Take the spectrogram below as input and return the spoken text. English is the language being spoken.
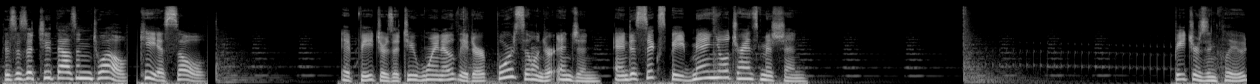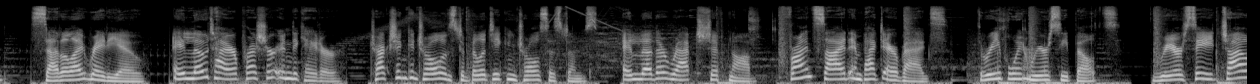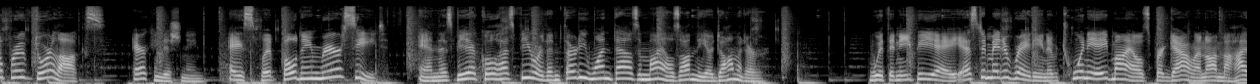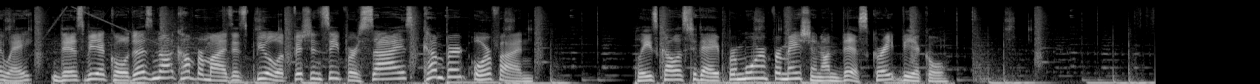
This is a 2012 Kia Soul. It features a 2.0-liter four-cylinder engine and a six-speed manual transmission. Features include satellite radio, a low tire pressure indicator, traction control and stability control systems, a leather-wrapped shift knob, front side impact airbags, three-point rear seat belts, rear seat child-proof door locks, air conditioning, a split folding rear seat, and this vehicle has fewer than 31,000 miles on the odometer. With an EPA estimated rating of 28 miles per gallon on the highway, this vehicle does not compromise its fuel efficiency for size, comfort, or fun. Please call us today for more information on this great vehicle.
